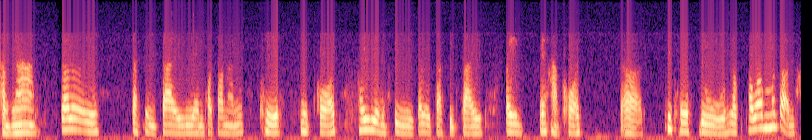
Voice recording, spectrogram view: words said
ทางหน้า ก็เลยตัดสินใจเรียนเพราะตอนนั้นเทสมีคอร์ส ให้เรียนฟรีก็เลยตัดสินใจไปไปหาคอร์สเอ่อที่เทสดูแล้วเพราะว่าเมื่อก่อนท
